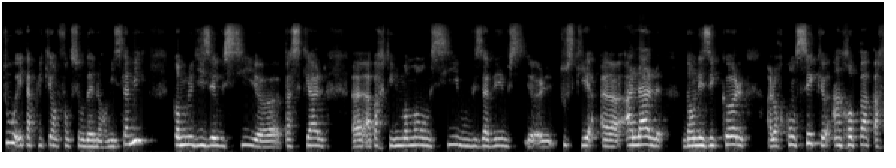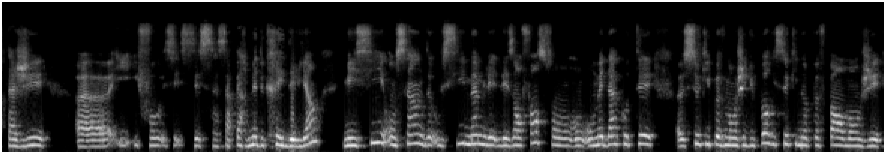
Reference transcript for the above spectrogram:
tout est appliqué en fonction des normes islamiques. Comme le disait aussi euh, Pascal, euh, à partir du moment aussi où vous avez aussi, euh, tout ce qui est halal dans les écoles, alors qu'on sait qu'un repas partagé, il faut, ça, ça, permet de créer des liens. Mais ici, on scinde aussi, même les, les enfants, sont, on, on met d'un côté ceux qui peuvent manger du porc et ceux qui ne peuvent pas en manger.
